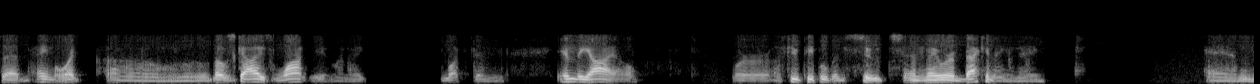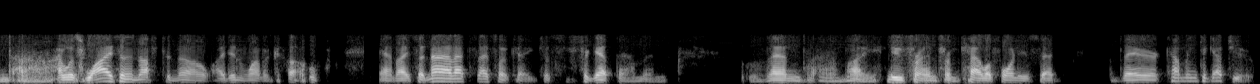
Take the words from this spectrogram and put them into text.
said, "Hey, Mort, uh, those guys want you." And I looked, and in the aisle were a few people with suits, and they were beckoning me and uh, I was wise enough to know I didn't want to go, and I said, "No, nah, that's that's okay. Just forget them." And then uh, my new friend from California said, "They're coming to get you,"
